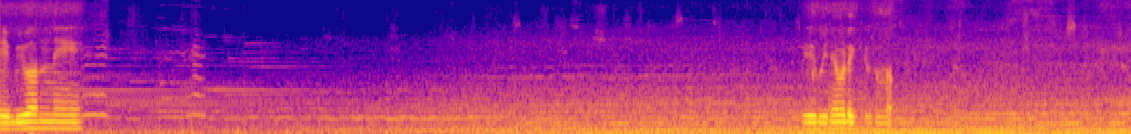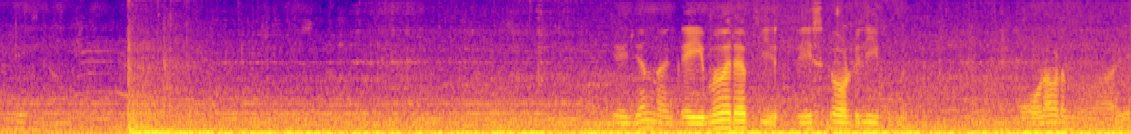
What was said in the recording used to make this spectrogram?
ബേബി വന്നേ. ബേബിനെ എവിടേക്ക് ഇടണം. ശരി എന്നാ ഗെയിം വരെ പ്ലീസ് ഡോട്ട് ലീവ് ഫോൺ അവിടെ നിന്ന് ആകെ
